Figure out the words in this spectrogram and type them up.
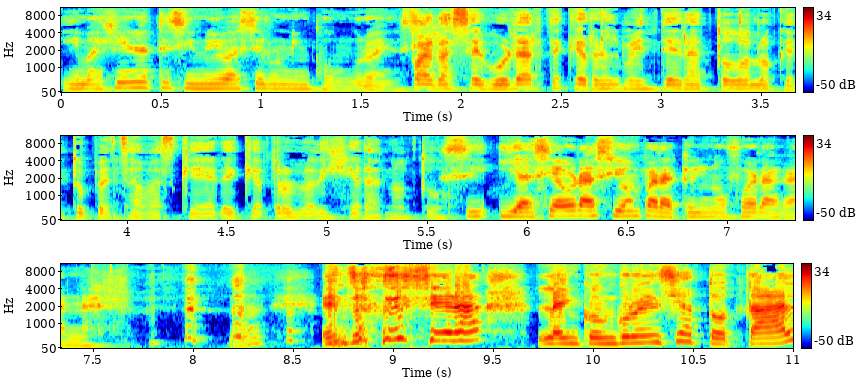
Imagínate si no iba a ser una incongruencia. Para asegurarte que realmente era todo lo que tú pensabas que era y que otro lo dijera, no tú. Sí, y hacía oración para que él no fuera a ganar. ¿no? Entonces era la incongruencia total.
